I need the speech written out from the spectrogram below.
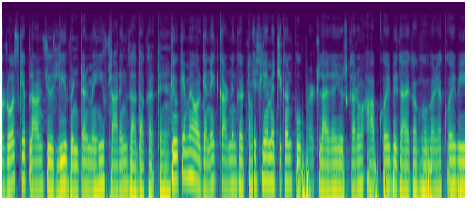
और रोज़ के प्लांट्स यूजली विंटर में ही फ्लावरिंग ज़्यादा करते हैं। क्योंकि मैं ऑर्गेनिक गार्डनिंग करता हूँ, इसलिए मैं चिकन पूप फर्टिलाइज़र यूज़ कर रहा हूँ। आप कोई भी गाय का गोबर या कोई भी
